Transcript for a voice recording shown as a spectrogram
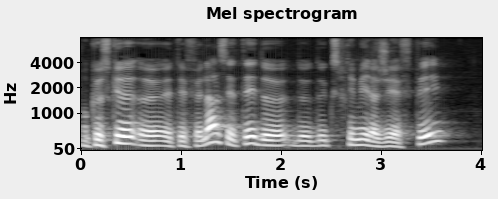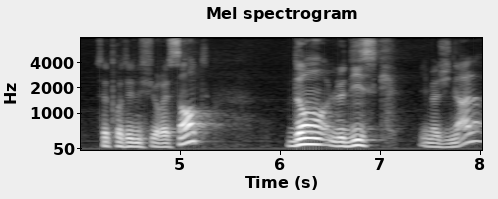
Donc ce qui était fait là, c'était d'exprimer la GFP, cette protéine fluorescente, dans le disque imaginal.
